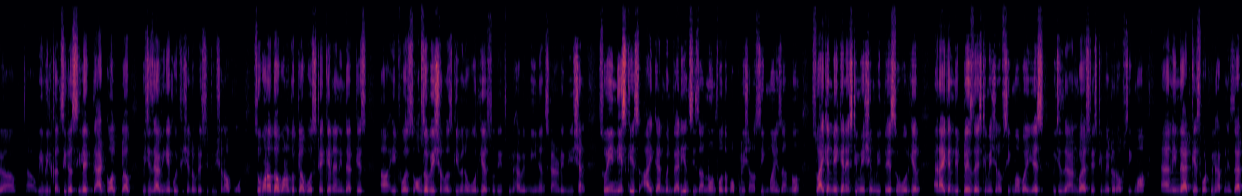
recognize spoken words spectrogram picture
uh, uh, we will consider select that golf club which is having a coefficient of restitution of more. So, one of the one of the club was taken and in that case uh, it was observation was given over here. So, this will have a mean and standard deviation. So, in this case I can when variance is unknown for the population or sigma is unknown. So, I can make an estimation with S over here and I can replace the estimation of sigma by S which is the unbiased estimator of sigma and in that case what will happen is that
